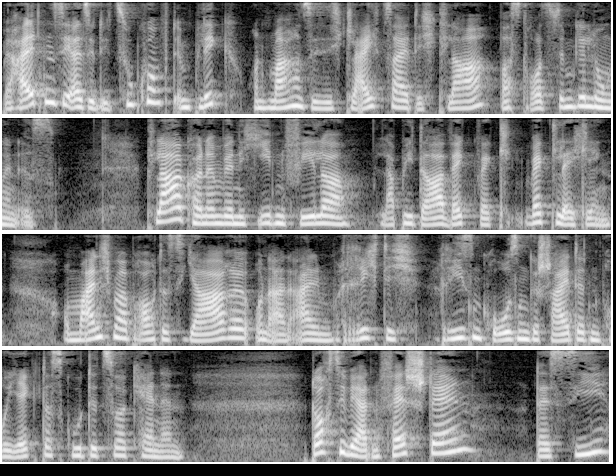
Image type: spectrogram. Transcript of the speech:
Behalten Sie also die Zukunft im Blick und machen Sie sich gleichzeitig klar, was trotzdem gelungen ist. Klar können wir nicht jeden Fehler lapidar weg, weg, weglächeln. Und manchmal braucht es Jahre und an einem richtig riesengroßen gescheiterten Projekt das Gute zu erkennen. Doch Sie werden feststellen, dass Sie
